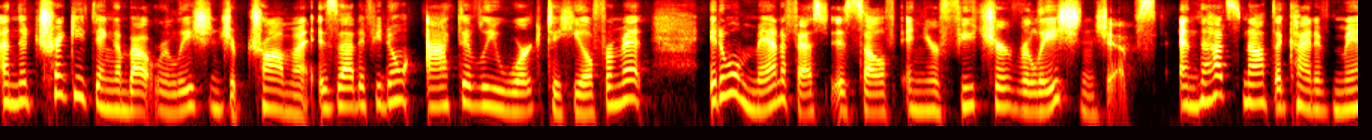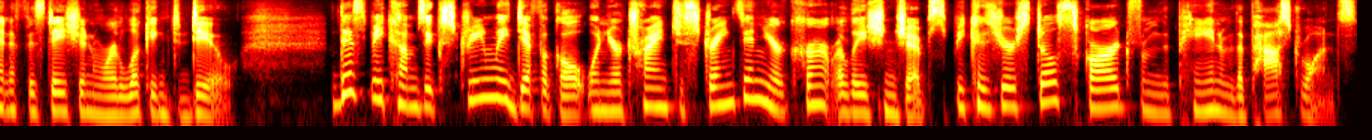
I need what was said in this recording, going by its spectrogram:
And the tricky thing about relationship trauma is that if you don't actively work to heal from it, it will manifest itself in your future relationships. And that's not the kind of manifestation we're looking to do. This becomes extremely difficult when you're trying to strengthen your current relationships because you're still scarred from the pain of the past ones.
